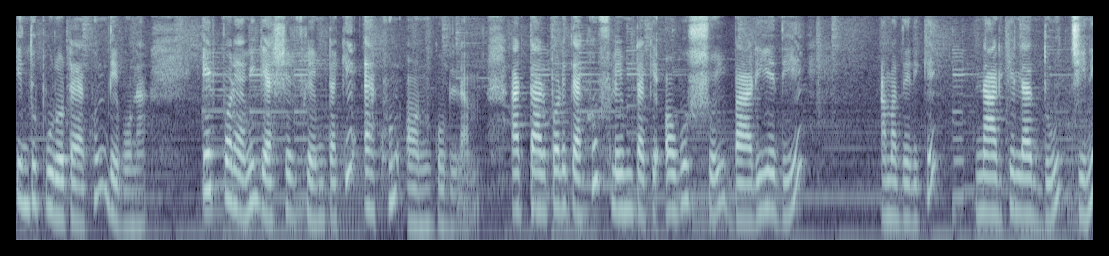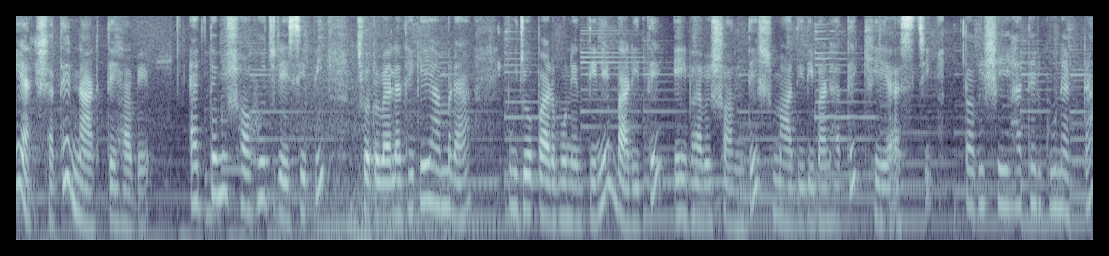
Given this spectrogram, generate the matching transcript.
কিন্তু পুরোটা এখন দেব না। এরপরে আমি গ্যাসের ফ্লেমটাকে এখন অন করলাম। আর তারপরে দেখো ফ্লেমটাকে অবশ্যই বাড়িয়ে দিয়ে আমাদেরকে নারকেল আর দুধ, চিনি একসাথে নাড়তে হবে। একদমই সহজ রেসিপি। ছোটবেলা থেকেই আমরা পুজো পার্বণের দিনে বাড়িতে এইভাবে সন্দেশ মা দিদিমার হাতে খেয়ে আসছি। তবে সেই হাতের গুণ একটা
